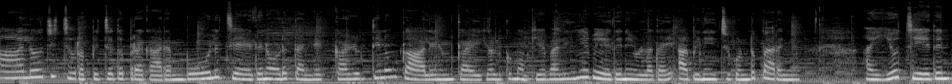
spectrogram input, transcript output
ആലോചിച്ചുറപ്പിച്ചത് പ്രകാരം ബോലു ചേതനോട് തന്റെ കഴുത്തിനും കാലിനും കൈകൾക്കുമൊക്കെ വലിയ വേദനയുള്ളതായി അഭിനയിച്ചുകൊണ്ട് പറഞ്ഞു. അയ്യോ ചേതൻ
